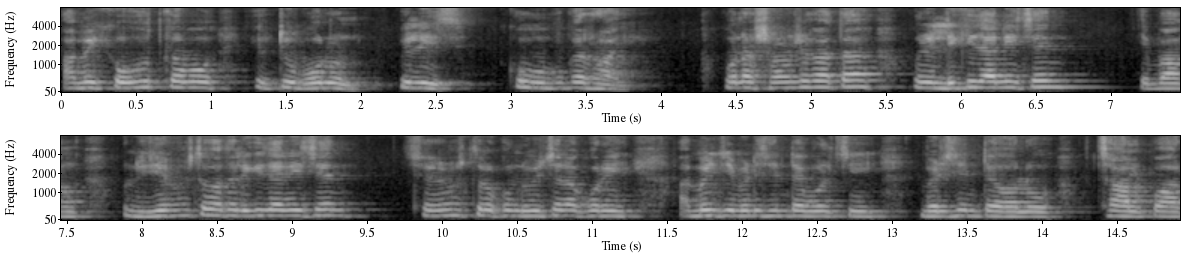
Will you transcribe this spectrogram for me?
আমি কি খাব, একটু বলুন, প্লিজ। খুব উপকার হয়। ওনার সমস্যার কথা উনি লিখে জানিয়েছেন। এবং উনি যে সমস্ত কথা লিখে জানিয়েছেন, সে সমস্ত রকম বিবেচনা করেই আমি যে মেডিসিনটা বলছি মেডিসিনটা হলো সালপার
